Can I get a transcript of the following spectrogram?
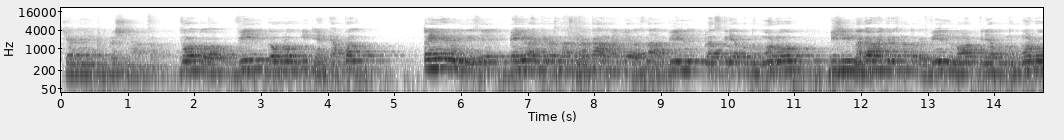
છેડે પ્રશ્નાર્થ. જો તો વીર, ગૌરવ, ઈટ એન્ડ એપલ એ બની ગઈ છે. પહેલી વાક્ય રચના છે. હકાર વાક્ય રચના વિલ પ્લસ ક્રિયાપદનું મોઢો. બીજી નકાર વાક્ય રચના તો કે વિલ નોટ ક્રિયાપદનું મોઢો.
